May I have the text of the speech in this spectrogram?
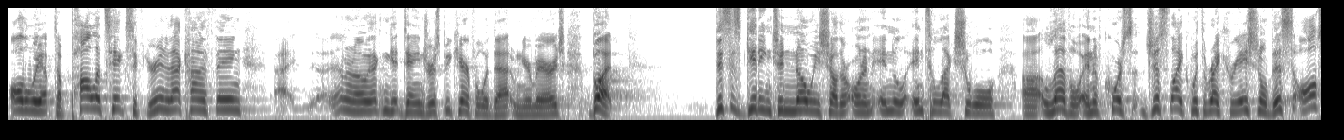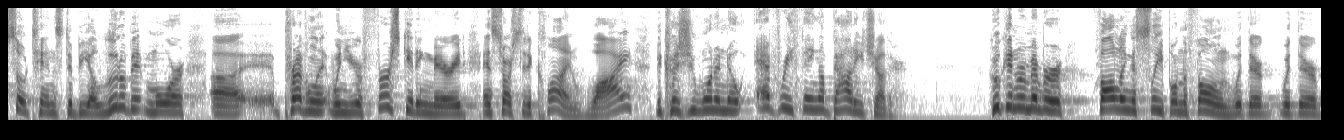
all the way up to politics, if you're into that kind of thing. I, I don't know, that can get dangerous. Be careful with that in your marriage. But this is getting to know each other on an intellectual uh, level. And of course, just like with recreational, this also tends to be a little bit more uh, prevalent when you're first getting married and starts to decline. Why? Because you want to know everything about each other. Who can remember falling asleep on the phone with their, with their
